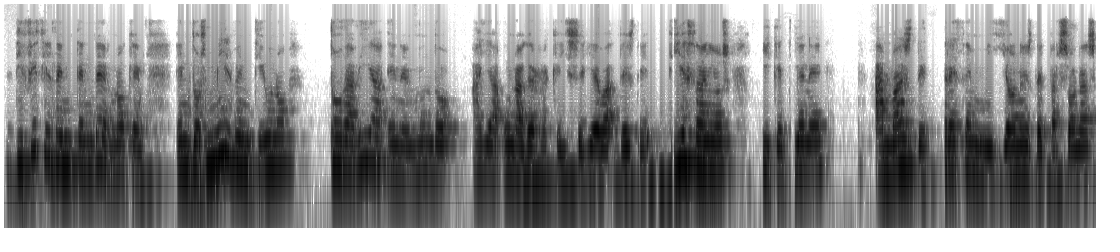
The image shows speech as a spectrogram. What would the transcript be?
difícil de entender ¿no? que en 2021 todavía en el mundo haya una guerra que se lleva desde 10 años y que tiene a más de 13 millones de personas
